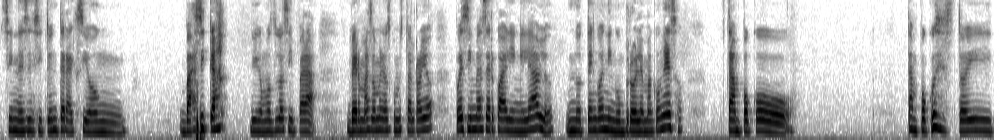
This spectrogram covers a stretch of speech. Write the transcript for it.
si necesito interacción básica, digámoslo así, para ver más o menos cómo está el rollo, pues sí me acerco a alguien y le hablo. No tengo ningún problema con eso tampoco tampoco estoy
